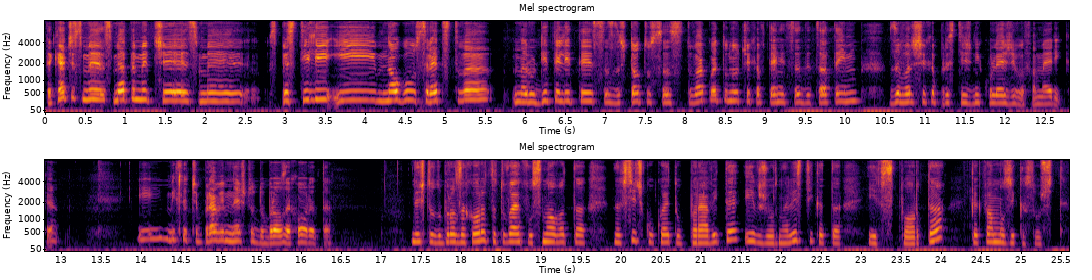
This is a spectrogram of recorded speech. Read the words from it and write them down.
Така че сме, смятаме, че сме спестили и много средства на родителите, защото с това, което научиха в тениса, децата им завършиха престижни колежи в Америка. И мисля, че правим нещо добро за хората. Нещо добро за хората, това е в основата на всичко, което правите и в журналистиката, и в спорта. Каква музика слушате?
